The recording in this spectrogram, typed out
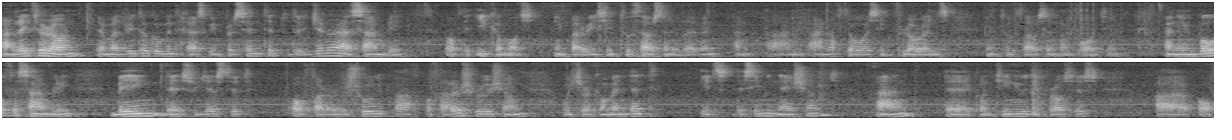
And later on, the Madrid document has been presented to the General Assembly of the ICOMOS in Paris in 2011 and, and, and afterwards in Florence in 2014. And in both assemblies, being the suggested of a, of a resolution which recommended its dissemination and continue the process uh, of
